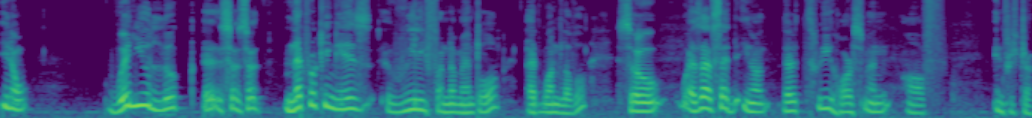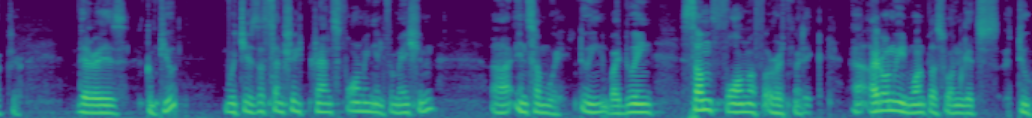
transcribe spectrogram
you know, when you look, uh, so so networking is really fundamental at one level. So, as I've said, you know, there are three horsemen of infrastructure. There is compute, which is essentially transforming information uh, in some way, doing by doing some form of arithmetic. Uh, I don't mean one plus one gets two.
